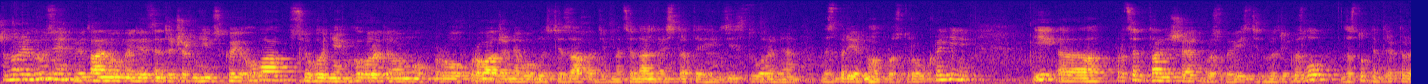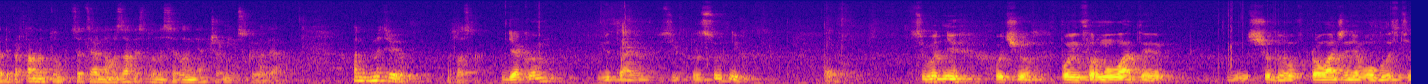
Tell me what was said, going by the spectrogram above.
Шановні друзі, вітаємо в медіа-центрі Чернігівської ОВА. Сьогодні говоритимемо про впровадження в області заходів національної стратегії зі створення безбар'єрного простору в Україні. І е, про це детальніше розповість Дмитрій Козлов, заступник директора департаменту соціального захисту населення Чернігівської ОДА. Пане Дмитрію, будь ласка. Дякую, вітаю всіх присутніх. Сьогодні хочу поінформувати щодо впровадження в області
